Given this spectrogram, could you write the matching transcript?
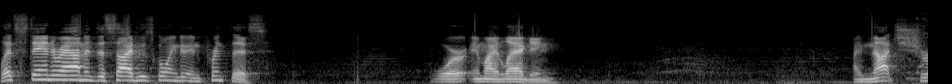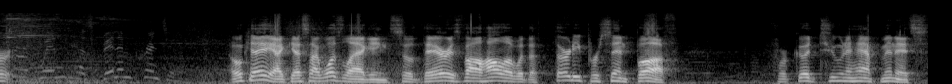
Let's stand around and decide who's going to imprint this. Or am I lagging? I'm not sure. Okay, I guess I was lagging. So there is Valhalla with a 30% buff for a good two and a half minutes.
